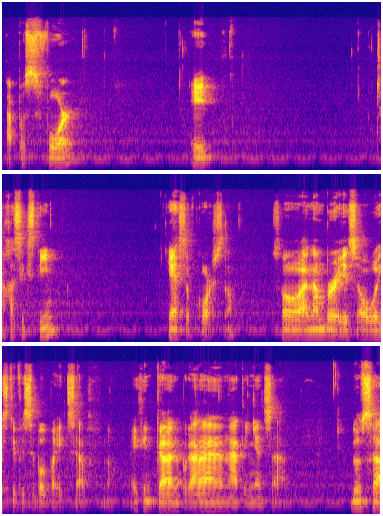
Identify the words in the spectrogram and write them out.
Tapos, 4, 8, tsaka 16. Yes, of course. No? So, a number is always divisible by itself. No? I think uh, napag-aralan natin yan sa doon sa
